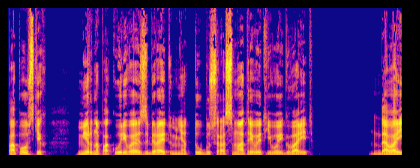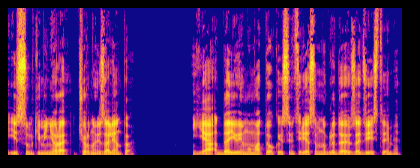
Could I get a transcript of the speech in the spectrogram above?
Поповских, мирно покуривая, забирает у меня тубус, рассматривает его и говорит. «Давай из сумки минера черную изоленту». Я отдаю ему моток и с интересом наблюдаю за действиями.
